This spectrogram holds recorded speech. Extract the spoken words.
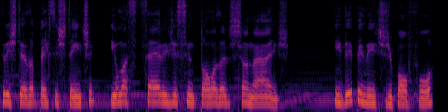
tristeza persistente e uma série de sintomas adicionais. Independente de qual for,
